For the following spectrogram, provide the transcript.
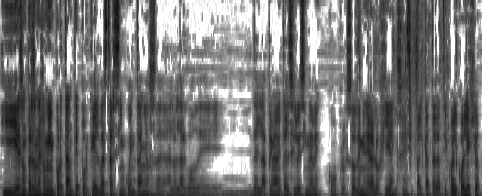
Y es un personaje muy importante porque él va a estar 50 años a, lo largo de, de, la primera mitad del siglo XIX como profesor de mineralogía y principal catedrático del colegio.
